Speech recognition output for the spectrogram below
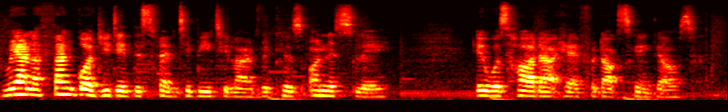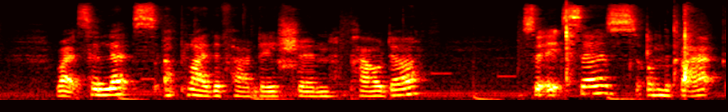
Rihanna, thank God you did this Fenty Beauty line because honestly, it was hard out here for dark skin girls. Right, so let's apply the foundation powder. So it says on the back,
